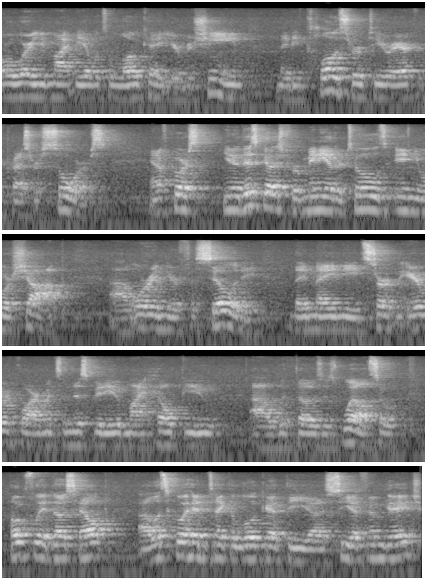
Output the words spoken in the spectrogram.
or where you might be able to locate your machine maybe closer to your air compressor source. And of course, you know, this goes for many other tools in your shop uh, or in your facility. They may need certain air requirements and this video might help you uh, with those as well. So hopefully it does help. Uh, let's go ahead and take a look at the uh, CFM gauge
